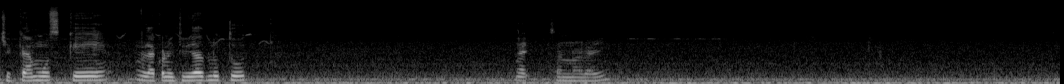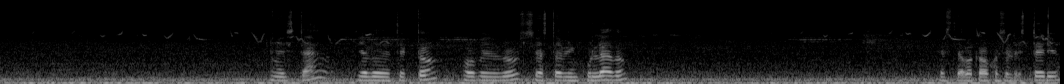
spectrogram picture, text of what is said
Checamos que la conectividad bluetooth Ay, eso no era ahí. Ahí está, ya lo detectó. OB2 ya está vinculado. Este abajo abajo es el estéreo.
